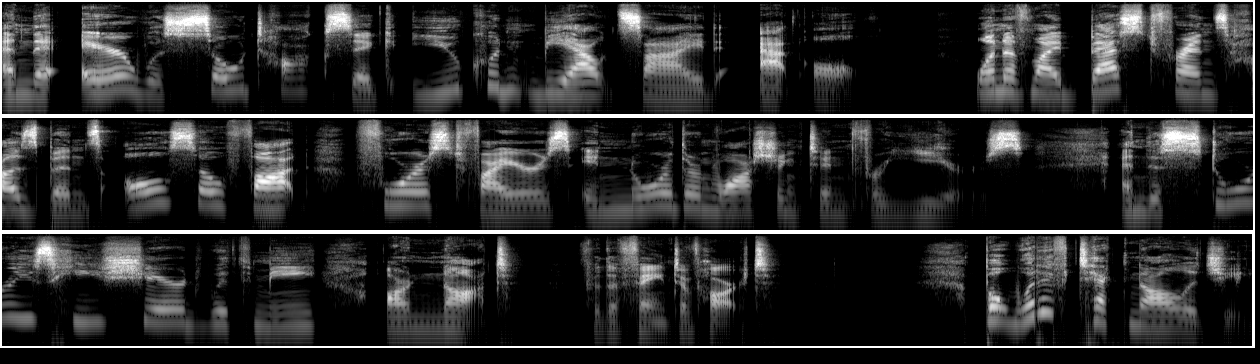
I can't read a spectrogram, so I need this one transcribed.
and the air was so toxic you couldn't be outside at all. One of my best friend's husbands also fought forest fires in northern Washington for years, and the stories he shared with me are not for the faint of heart. But what if technology,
